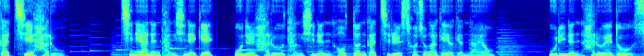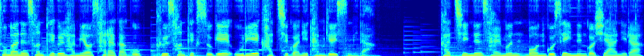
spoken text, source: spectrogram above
가치의 하루. 친애하는 당신에게 오늘 하루 당신은 어떤 가치를 소중하게 여겼나요? 우리는 하루에도 수많은 선택을 하며 살아가고 그 선택 속에 우리의 가치관이 담겨 있습니다. 가치 있는 삶은 먼 곳에 있는 것이 아니라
